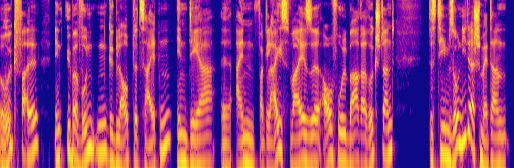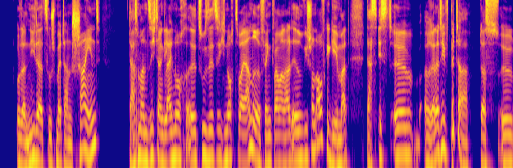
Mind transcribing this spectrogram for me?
Rückfall in überwunden geglaubte Zeiten, in der äh, ein vergleichsweise aufholbarer Rückstand das Team so niederschmettern oder niederzuschmettern scheint, dass man sich dann gleich noch äh, zusätzlich noch zwei andere fängt, weil man halt irgendwie schon aufgegeben hat. Das ist äh, relativ bitter, das äh,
